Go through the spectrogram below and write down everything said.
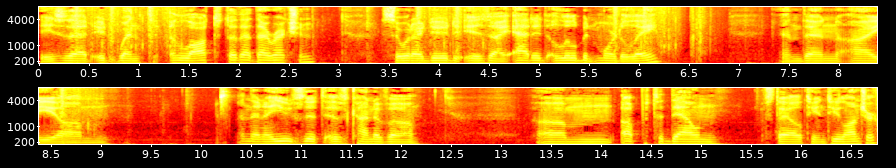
is that it went a lot to that direction. So what I did is I added a little bit more delay, and then I um, and then I used it as kind of a um, up to down style TNT launcher.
